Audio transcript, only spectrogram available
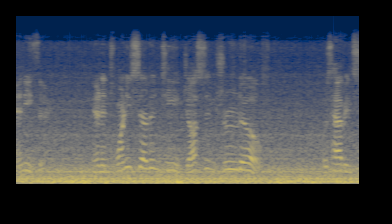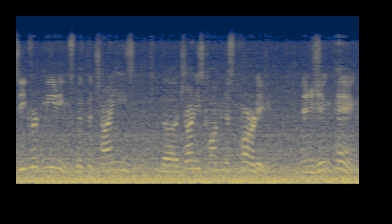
anything. And in 2017, Justin Trudeau was having secret meetings with the Chinese the Chinese Communist Party and Jinping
